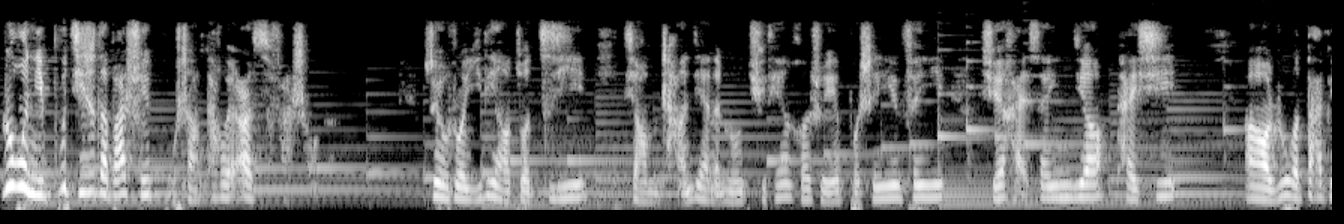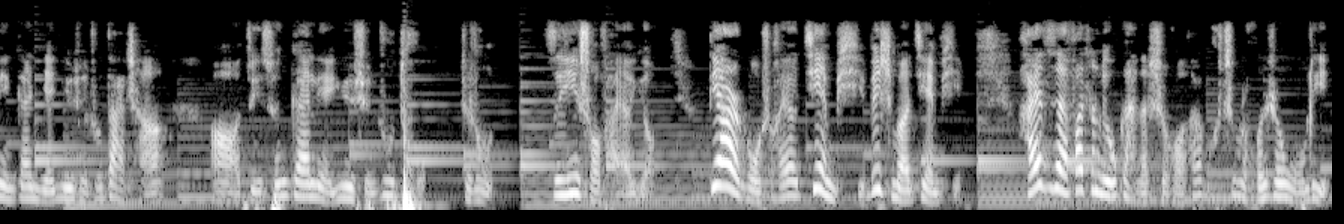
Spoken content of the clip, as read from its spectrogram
如果你不及时的把水补上，他会二次发烧的。所以说一定要做滋阴，像我们常见的这种取天河水、补肾阴、分阴、血海三阴交、太溪啊。如果大便干结，运水出大肠啊；嘴唇干裂，运水入土，这种滋阴手法要有。第二个，我说还要健脾，为什么要健脾？孩子在发生流感的时候，他是不是浑身无力？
